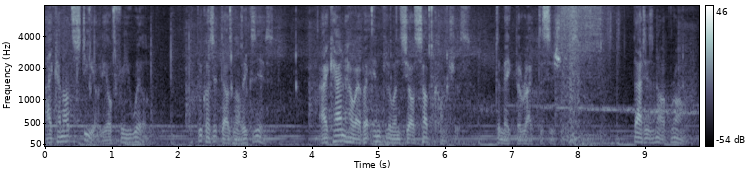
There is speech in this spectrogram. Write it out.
I cannot steal your free will, because it does not exist. I can, however, influence your subconscious to make the right decisions. That is not wrong.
